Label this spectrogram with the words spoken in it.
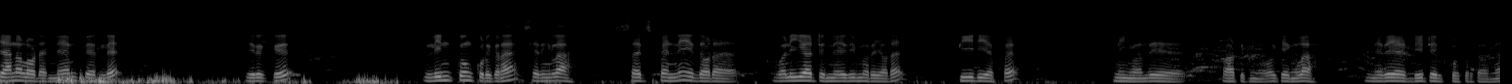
சேனலோட நேம் பேரில் இருக்குது லிங்க்கும் கொடுக்குறேன். சரிங்களா? சர்ச் பண்ணி இதோட வழிகாட்டு நெறிமுறையோட பிடிஎஃப்பை நீங்கள் வந்து பார்த்துக்குங்க. ஓகேங்களா? நிறைய டீட்டெயில் கொடுத்துருக்காங்க.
